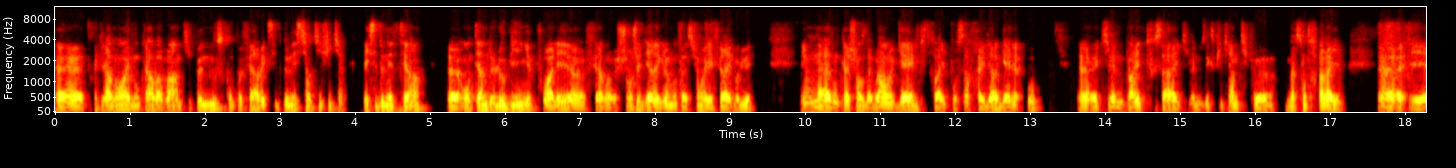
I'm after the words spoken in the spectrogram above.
euh, très clairement. Et donc là, on va voir un petit peu, nous, ce qu'on peut faire avec ces données scientifiques et ces données de terrain euh, en termes de lobbying pour aller euh, faire changer les réglementations et les faire évoluer. Et on a donc la chance d'avoir Gaël qui travaille pour Surfrider, Gaël O, qui va nous parler de tout ça et qui va nous expliquer un petit peu bah, son travail et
